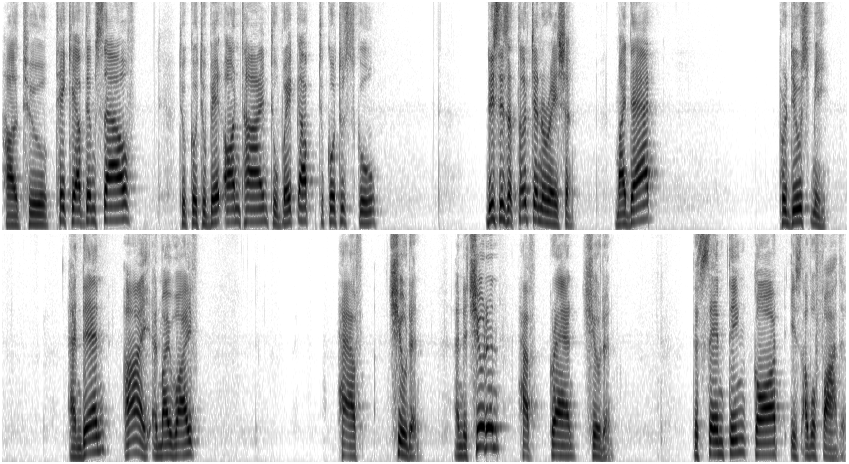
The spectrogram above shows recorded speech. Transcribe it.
how to take care of themselves, to go to bed on time, to wake up, to go to school. This is a third generation. My dad produced me. And then I and my wife have children. And the children have grandchildren. The same thing, God is our Father.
